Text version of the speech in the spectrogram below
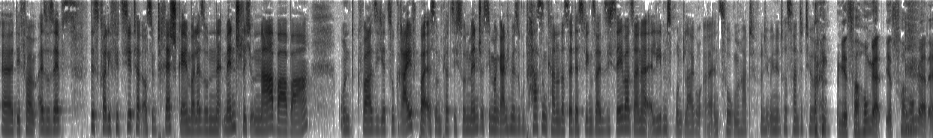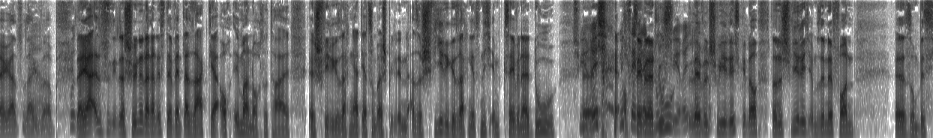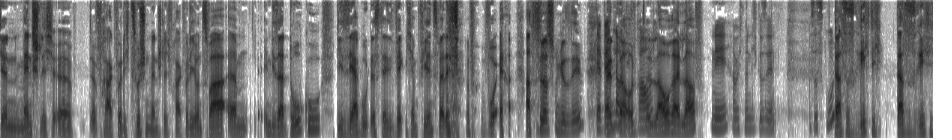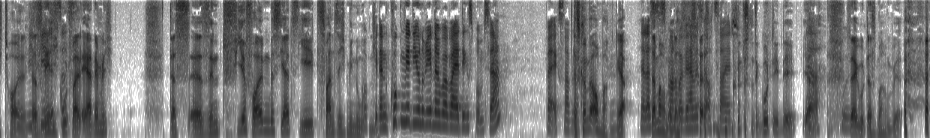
äh, also selbst disqualifiziert hat aus dem Trash-Game, weil er so ne menschlich und nahbar war und quasi jetzt so greifbar ist und plötzlich so ein Mensch ist, den man gar nicht mehr so gut hassen kann und dass er deswegen sein, sich selber seiner Lebensgrundlage äh, entzogen hat. Fand ich irgendwie eine interessante Theorie. Und jetzt verhungert, jetzt verhungert er ganz langsam. Wo- Naja, es, das Schöne daran ist, der Wendler sagt ja auch immer noch total äh, schwierige Sachen. Er hat ja zum Beispiel, in, also schwierige Sachen jetzt nicht im Xavier Nadu Schwierig. äh, auf Xavier Nadu schwierig. Level schwierig, genau, sondern schwierig im Sinne von äh, so ein bisschen menschlich äh, fragwürdig, zwischenmenschlich fragwürdig. Und zwar ähm, in dieser Doku, die sehr gut ist, der wirklich empfehlenswert ist, wo er, hast du das schon gesehen? Der Wendler und die und Frauen? äh, Laura in Love. Nee, habe ich noch nicht gesehen. Ist es gut? Das ist richtig, das ist richtig toll. Wie das ist richtig ist gut, es? weil er nämlich, das äh, sind vier Folgen bis jetzt, je 20 Minuten. Okay, dann gucken wir die und reden darüber bei Dingsbums, ja? Bei Extra das können wir auch machen, ja. Ja, lass da es machen wir machen, das. weil wir haben jetzt ja auch Zeit. Das ist eine gute Idee. Ja. Ja, cool. Sehr gut, das machen wir.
